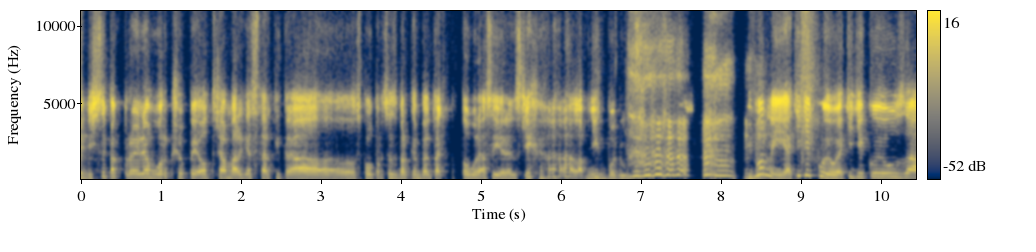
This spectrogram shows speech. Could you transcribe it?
když si pak projede workshopy od třeba Margaret Starky, která eh, spolupracuje s Barkempem, tak to bude asi jeden z těch hlavních bodů. Výborný, já ti děkuju. Já ti děkuju za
